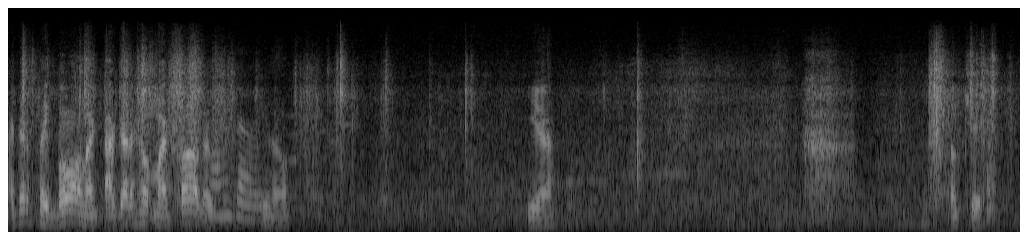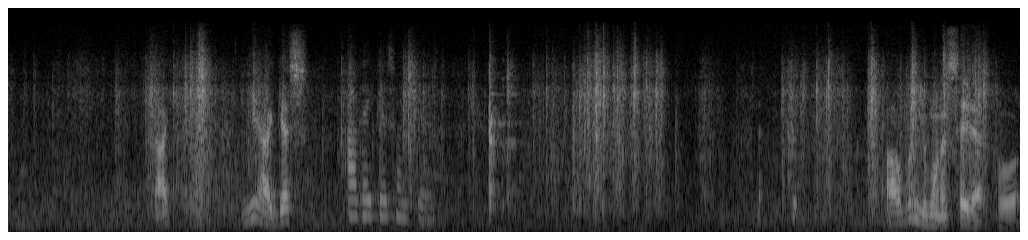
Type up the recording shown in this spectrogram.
I gotta play ball and I, I gotta help my father. Those. You know. Yeah. Okay. I, yeah, I guess. I'll take this one, too. Oh, what do you want to say that for?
